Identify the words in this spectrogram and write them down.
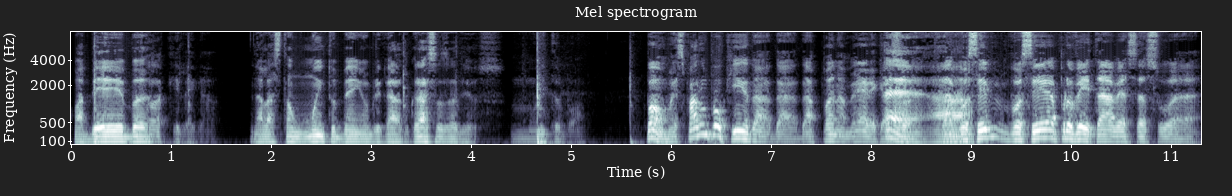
com a Beba. Ó, que legal. Elas estão muito bem, obrigado, graças a Deus. Muito bom. Bom, mas fala um pouquinho da, da, da Panamérica. É, a- Você, você aproveitava essa sua,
